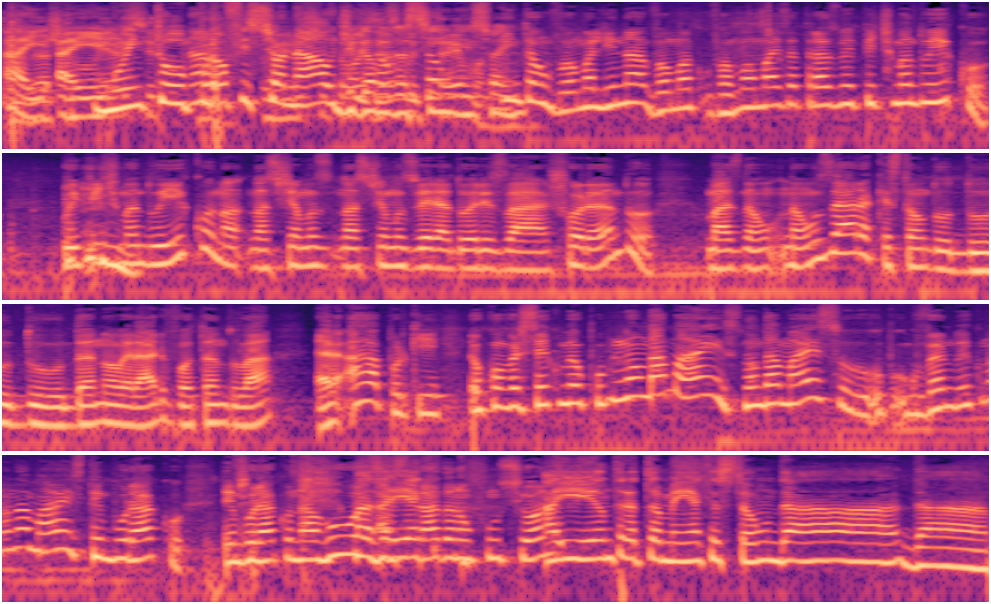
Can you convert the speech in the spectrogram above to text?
aí, aí muito não, profissional, digamos assim, extremo, isso aí. Então vamos ali na vamos vamos mais atrás do impeachment do Ico. O impeachment do Ico, nós, nós tínhamos nós tínhamos vereadores lá chorando mas não, não usaram a questão do, do, do dano ao erário votando lá. Era, ah, porque eu conversei com o meu público, não dá mais, não dá mais, o, o, o governo do Ico não dá mais, tem buraco, tem buraco na rua, Mas a aí é estrada que- não funciona. Aí entra também a questão da. da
